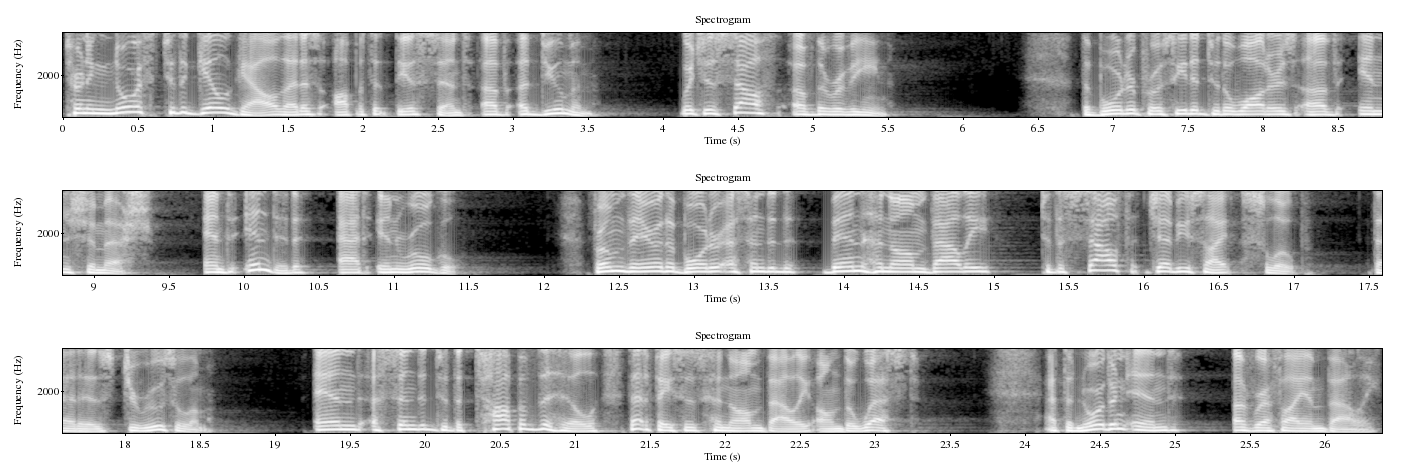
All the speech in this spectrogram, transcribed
turning north to the Gilgal that is opposite the ascent of Adumim. Which is south of the ravine. The border proceeded to the waters of En Shemesh and ended at En Rogel. From there, the border ascended Ben Hinnom Valley to the south Jebusite slope, that is, Jerusalem, and ascended to the top of the hill that faces Hinnom Valley on the west, at the northern end of Rephaim Valley.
